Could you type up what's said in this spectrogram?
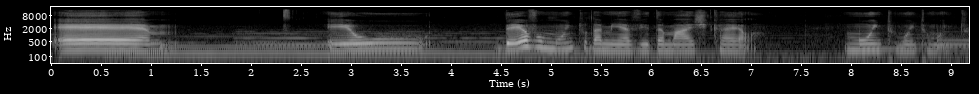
É, eu devo muito da minha vida mágica a ela. Muito, muito, muito.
